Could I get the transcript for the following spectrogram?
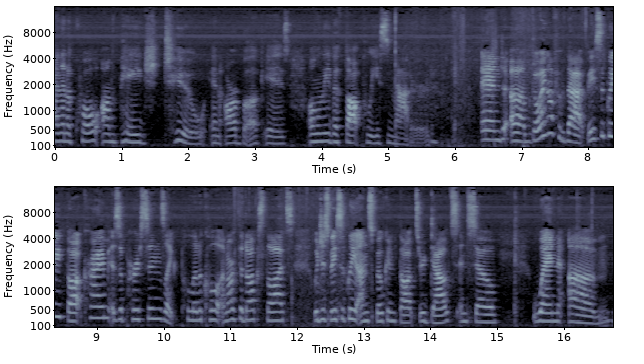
And then a quote on page two in our book is only the thought police mattered And um, going off of that, basically, thought crime is a person's like political unorthodox thoughts, which is basically unspoken thoughts or doubts. And so, when um,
